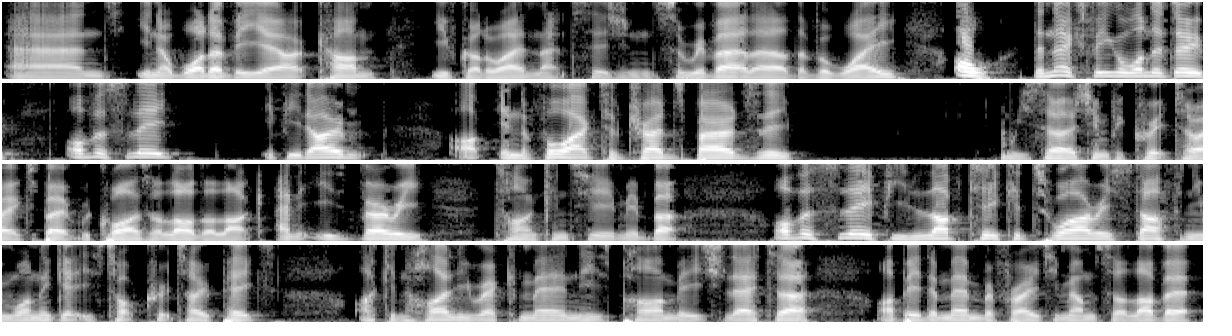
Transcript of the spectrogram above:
and you know whatever the outcome you've got to own that decision so with that out of the way oh the next thing i want to do obviously if you don't uh, in the full act of transparency researching for crypto expert requires a lot of luck and it is very time consuming. But obviously, if you love Teeka Tiwari stuff and you want to get his top crypto picks, I can highly recommend his Palm Beach letter. I've been a member for 18 months, I love it.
